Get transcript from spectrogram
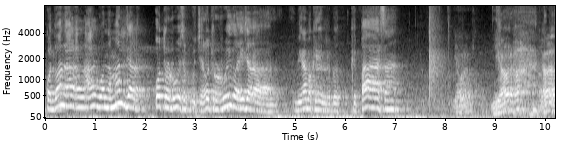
Cuando anda, al- algo anda mal, ya otro ruido se escucha, otro ruido, ahí ya miramos qué, qué pasa. ¿Y ahora? Ah,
